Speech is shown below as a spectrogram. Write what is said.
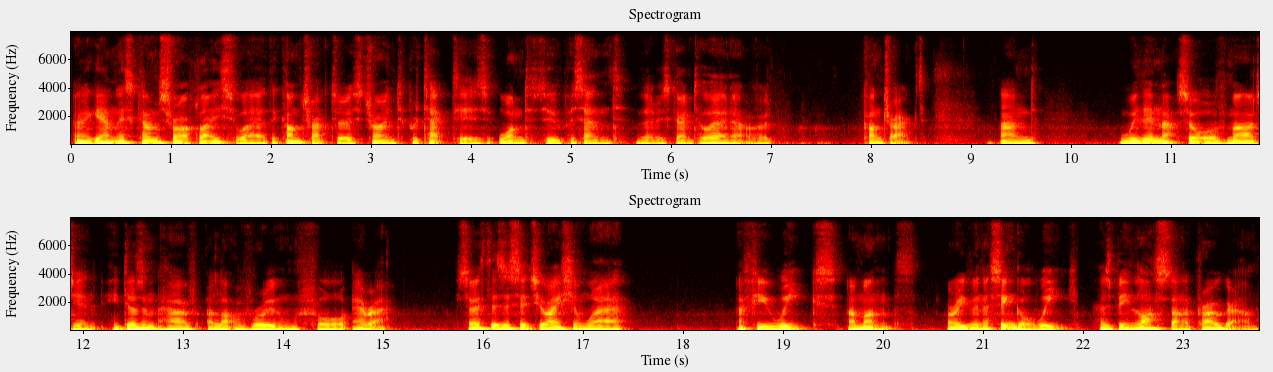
And again, this comes from a place where the contractor is trying to protect his 1 to 2% that he's going to earn out of a contract. And within that sort of margin, he doesn't have a lot of room for error. So if there's a situation where a few weeks, a month, or even a single week has been lost on a program,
